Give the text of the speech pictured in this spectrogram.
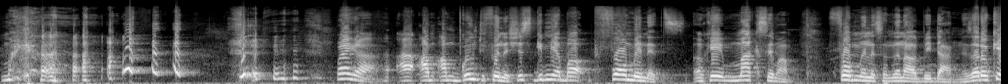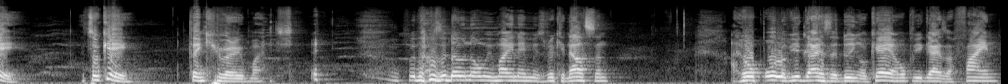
My God. I, I'm, I'm going to finish. Just give me about four minutes, okay? Maximum. Four minutes and then I'll be done. Is that okay? It's okay. Thank you very much. For those who don't know me, my name is Ricky Nelson. I hope all of you guys are doing okay. I hope you guys are fine.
